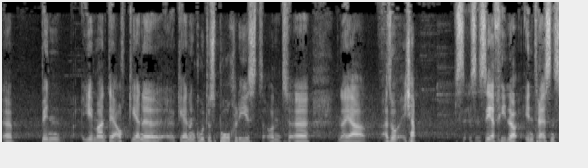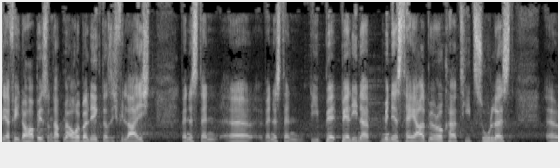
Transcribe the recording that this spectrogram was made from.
Äh, bin jemand, der auch gerne, gerne ein gutes Buch liest und äh, naja, also ich habe sehr viele Interessen, sehr viele Hobbys und habe mir auch überlegt, dass ich vielleicht wenn es denn, äh, wenn es denn die Be Berliner Ministerialbürokratie zulässt, äh,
